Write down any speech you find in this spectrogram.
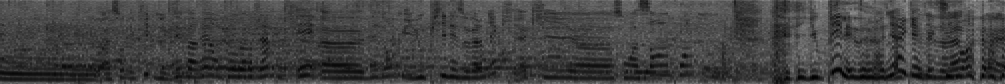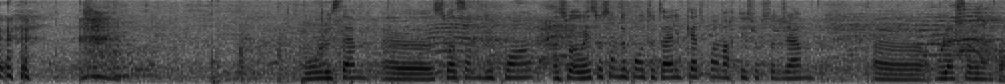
au- à son équipe de démarrer en power jam. Et euh, dis donc, Youpi les Auvergnats euh, qui euh, sont à 101 points. Youpi, les Auvergnats, Les effectivement. Ouais. Bon, le Sam, euh, 62 points. so- ouais, 62 points au total, 4 points marqués sur ce jam. On lâche rien, quoi.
